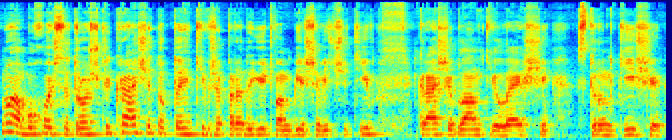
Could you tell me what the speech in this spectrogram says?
Ну або хочете трошки краще, тобто які вже передають вам більше відчуттів, кращі бланки, легші, стрункіші,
